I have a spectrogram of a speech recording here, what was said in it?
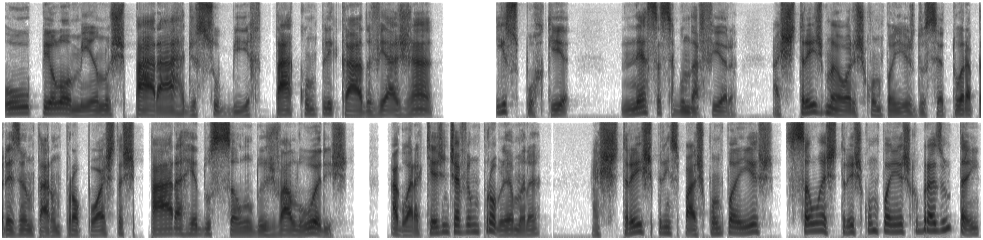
ou pelo menos parar de subir. Tá complicado viajar. Isso porque, nessa segunda-feira, as três maiores companhias do setor apresentaram propostas para a redução dos valores. Agora, aqui a gente já vê um problema, né? As três principais companhias são as três companhias que o Brasil tem.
